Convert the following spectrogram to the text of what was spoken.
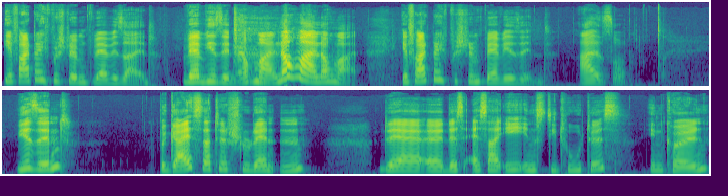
Ihr fragt euch bestimmt, wer wir seid. Wer wir sind. Nochmal, nochmal, nochmal. Ihr fragt euch bestimmt, wer wir sind. Also. Wir sind begeisterte Studenten der, äh, des SAE-Institutes in Köln.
